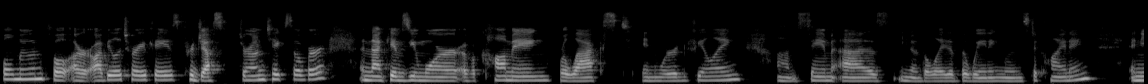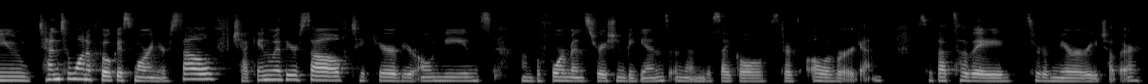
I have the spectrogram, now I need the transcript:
full moon, full or ovulatory phase, progesterone takes over, and that gives you more of a calming, relaxed inward feeling. Um, same as you know the light of the waning moon's declining, and you tend to want to focus more on yourself, check in with yourself, take care of your own needs um, before menstruation begins, and then the cycle starts all over again. So that's how they sort of mirror each other.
